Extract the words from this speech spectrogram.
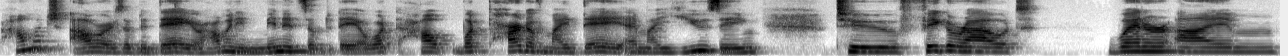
how much hours of the day or how many minutes of the day or what how what part of my day am I using to figure out whether I'm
